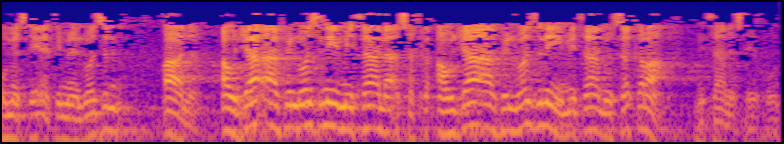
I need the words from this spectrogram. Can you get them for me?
وما سيأتي من الوزن. قال أو جاء في الوزن مثال سكر أو جاء في الوزن مثال سكرى مثال سيكون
